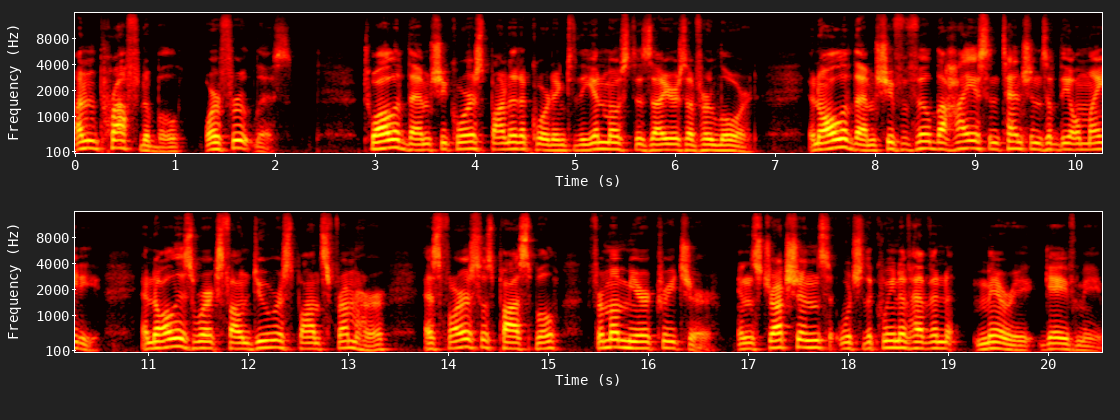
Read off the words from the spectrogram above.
unprofitable or fruitless. To all of them she corresponded according to the inmost desires of her Lord. In all of them she fulfilled the highest intentions of the Almighty, and all his works found due response from her, as far as was possible, from a mere creature. Instructions which the Queen of Heaven, Mary, gave me.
